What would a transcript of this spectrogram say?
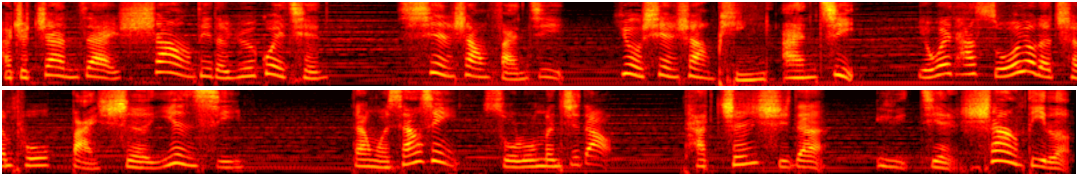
他就站在上帝的约柜前，献上燔祭，又献上平安祭，也为他所有的臣仆摆设宴席。但我相信所罗门知道，他真实的。遇见上帝了。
